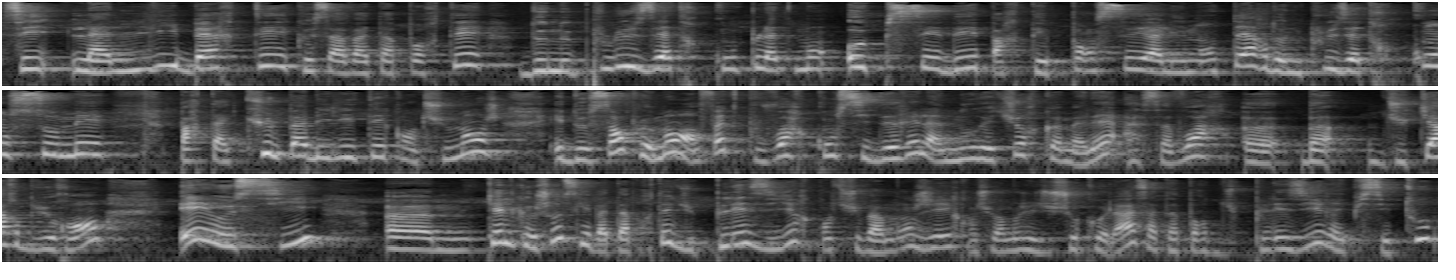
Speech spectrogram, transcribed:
C'est la liberté que ça va t'apporter de ne plus être complètement obsédé par tes pensées alimentaires, de ne plus être consommé par ta culpabilité quand tu manges et de simplement en fait pouvoir considérer la nourriture comme elle est, à savoir euh, bah, du carburant et aussi euh, quelque chose qui va t'apporter du plaisir quand tu vas manger. Quand tu vas manger du chocolat, ça t'apporte du plaisir et puis c'est tout.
